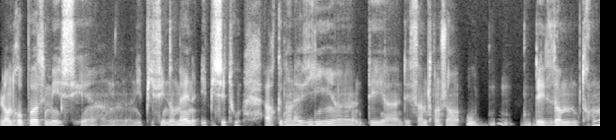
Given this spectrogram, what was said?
l'andropause, mais c'est un, épiphénomène, et puis c'est tout. Alors que dans la vie des femmes transgenres ou des hommes trans,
